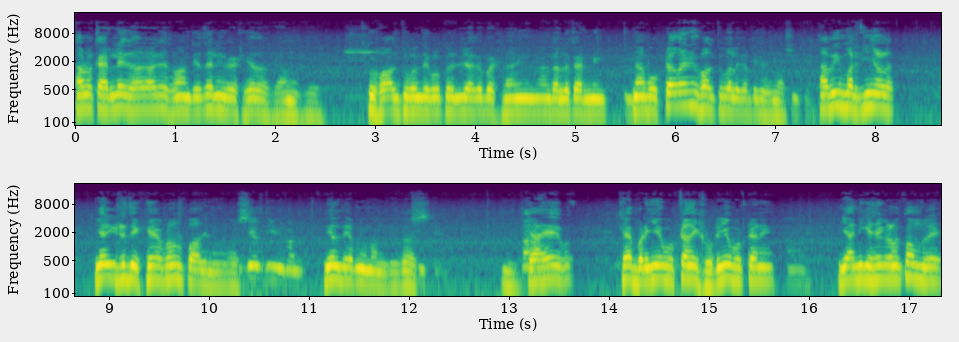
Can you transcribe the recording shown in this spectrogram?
ਆਪਾਂ ਕਰ ਲੈ ਆ ਕੇ ਸਮਾਨ ਦੇਦਾ ਨਹੀਂ ਬੈਠਿਆ ਦਾ ਸ਼ਾਮ ਨੂੰ ਫਿਰ। ਕੋਈ ਫਾਲਤੂ ਬੰਦੇ ਕੋਲ ਕੋਈ ਜਾ ਕੇ ਬੈਠਣਾ ਨਹੀਂ ਨਾ ਗੱਲ ਕਰਨੀ ਨਾ ਵੋਟਾਂ ਵਾਲੇ ਨਹੀਂ ਫਾਲਤੂ ਗੱਲ ਕਰਦੇ ਕਿਸੇ ਨਾਲ। ਆ ਵੀ ਮਰਜ਼ੀ ਨਾਲ। ਜਾਂ ਲੀਡਰ ਦੇਖਿਆ ਆਪਣਾ ਨੂੰ ਪਾ ਦੇਣੀ ਬਸ। ਦਿਲ ਦੀ ਗੱਲ। ਦਿਲ ਦੇ ਆਪਣੀ ਮਨ ਦੀ ਬਸ। ਹੂੰ। ਚਾਹੇ ਚਾਹੇ ਬੜੀਆਂ ਵੋਟਾਂ ਨੇ ਛੋਟੀਆਂ ਵੋਟਾਂ ਨੇ ਜਾਂ ਨਹੀਂ ਕਿਸੇ ਕੋਲ ਘੁੰਮਦੇ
